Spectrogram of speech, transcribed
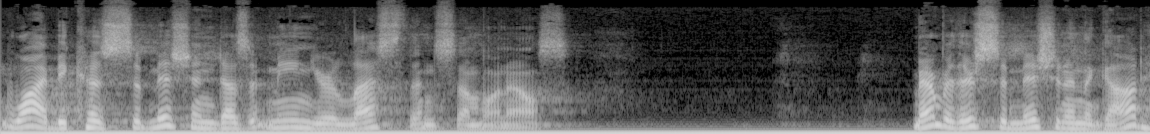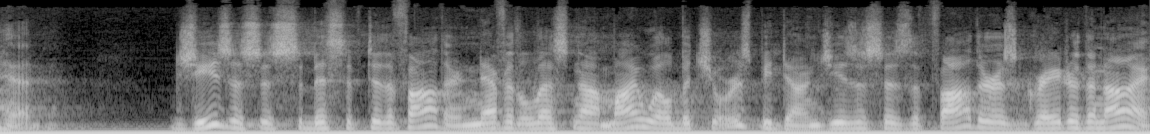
Why? Because submission doesn't mean you're less than someone else. Remember, there's submission in the Godhead. Jesus is submissive to the Father. Nevertheless, not my will, but yours be done. Jesus says, The Father is greater than I.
